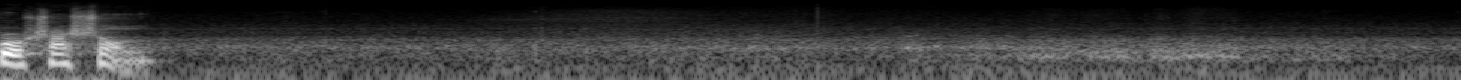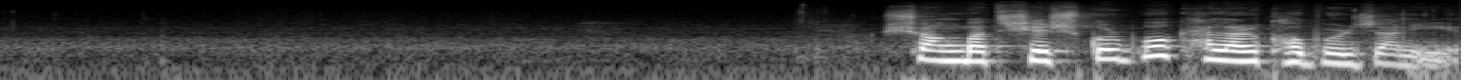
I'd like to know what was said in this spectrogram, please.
প্রশাসন। সংবাদ শেষ করব, খেলার খবর জানিয়ে।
